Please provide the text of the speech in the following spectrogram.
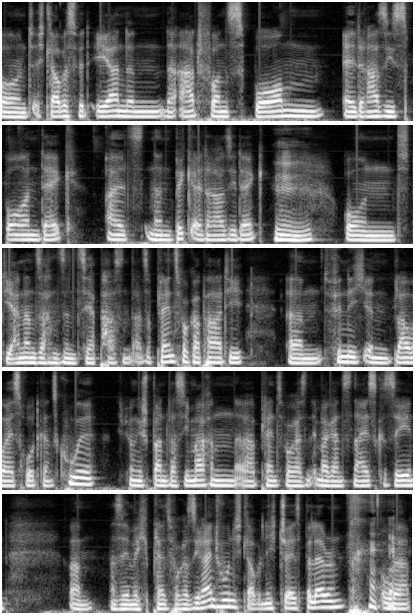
Und ich glaube, es wird eher eine, Art von Spawn, Eldrazi Spawn Deck als ein Big Eldrazi Deck. Mhm. Und die anderen Sachen sind sehr passend. Also Planeswalker Party ähm, finde ich in Blau-Weiß-Rot ganz cool. Ich bin gespannt, was sie machen. Äh, Planeswalker sind immer ganz nice gesehen. Ähm, mal sehen, welche Planeswalker sie reintun. Ich glaube nicht Jace Beleren oder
